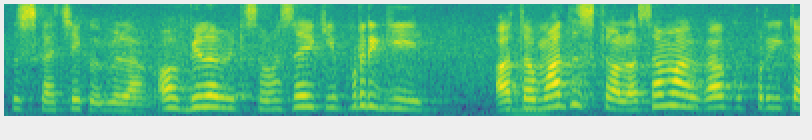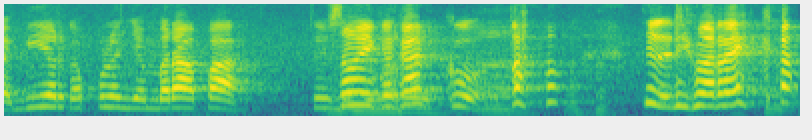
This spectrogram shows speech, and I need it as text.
Terus kak Ceko bilang, oh bilang sama saya Ki pergi. Otomatis kalau sama kakakku pergi kak biar kak pulang jam berapa? Terus sama kakakku, dimarahi. Ah. toh, tidak kak.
